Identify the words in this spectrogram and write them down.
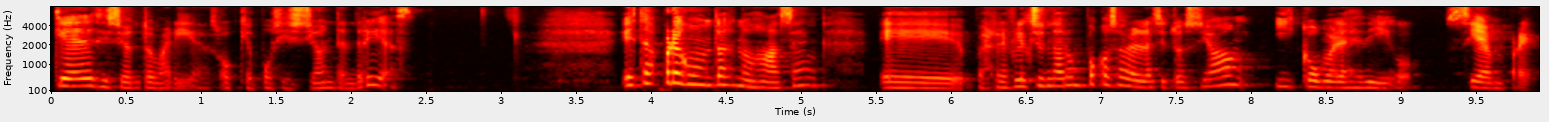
¿Qué decisión tomarías o qué posición tendrías? Estas preguntas nos hacen eh, pues, reflexionar un poco sobre la situación y, como les digo, siempre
